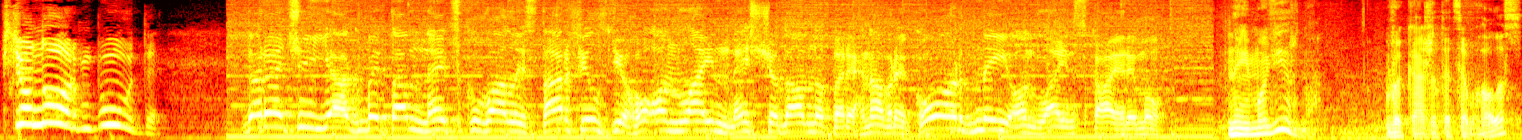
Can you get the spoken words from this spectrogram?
Все норм буде! До речі, як би там не цькували Старфілд, його онлайн нещодавно перегнав рекордний онлайн Скайриму. Неймовірно. Ви кажете це вголос?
